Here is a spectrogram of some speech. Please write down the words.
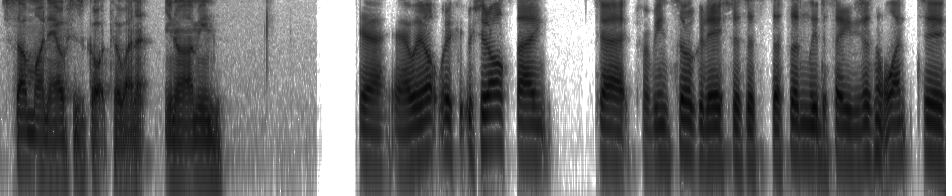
someone else has got to win it. You know what I mean? Yeah, yeah. We all, we, we should all thank Jack for being so gracious as to suddenly decide he doesn't want to.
